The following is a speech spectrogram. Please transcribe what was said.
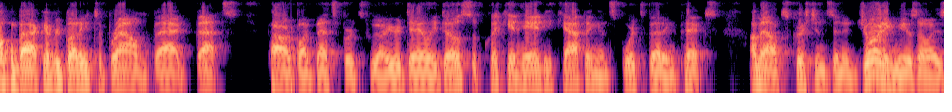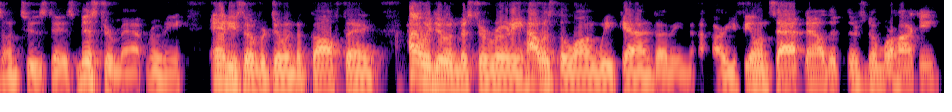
Welcome back, everybody, to Brown Bag Bets, powered by BetSperts. We are your daily dose of quick hit handicapping and sports betting picks. I'm Alex Christensen, and joining me as always on Tuesdays, Mr. Matt Rooney, and he's overdoing the golf thing. How are we doing, Mr. Rooney? How was the long weekend? I mean, are you feeling sad now that there's no more hockey?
